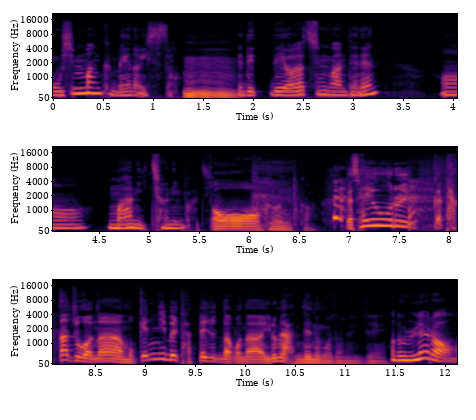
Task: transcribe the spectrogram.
50만큼 매너 있어. 음, 음, 음. 근데 내 여자친구한테는 어 12,000인 거지. 어, 그러니까. 그러니까 새우를 까- 닦아주거나 뭐 깻잎을 다 떼준다거나 이러면 안 되는 거잖아 이제. 아, 놀래라.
